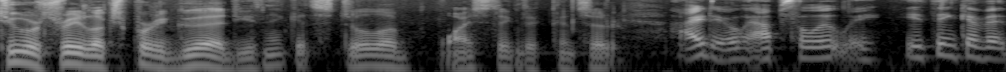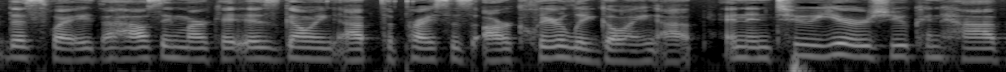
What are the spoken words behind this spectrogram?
two or three looks pretty good? Do you think it's still a wise thing to consider? I do, absolutely. You think of it this way the housing market is going up, the prices are clearly going up. And in two years, you can have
